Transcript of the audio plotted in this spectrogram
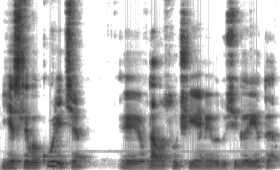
если вы курите, и в данном случае я имею в виду сигареты,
